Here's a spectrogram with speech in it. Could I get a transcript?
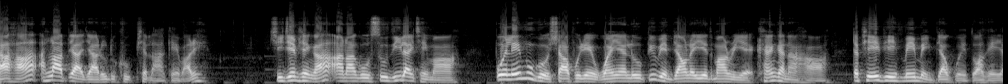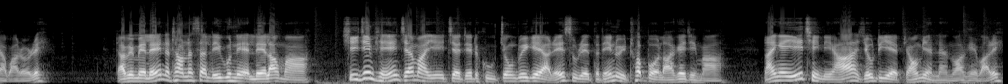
ဒါဟာအလှပြယာရုတစ်ခုဖြစ်လာခဲ့ပါတယ်။ရှီကျင်းဖျင်ကအာဏာကိုစူးစီးလိုက်ချိန်မှာပွင့်လင်းမှုကိုရှာဖွေတဲ့ဝမ်ယန်လိုပြုပြင်ပြောင်းလဲရေးသမားတွေရဲ့အခန်းကဏ္ဍဟာတဖြည်းဖြည်းမှိမ့်မိန်ပြောက်ကွယ်သွားခဲ့ရပါတော့တယ်။ဒါပေမဲ့လည်း2024ခုနှစ်အလယ်လောက်မှာရှီကျင်းဖျင်ကျမ်းမာရေးအကျက်တဲတစ်ခုကြုံတွေ့ခဲ့ရတယ်ဆိုတဲ့သတင်းတွေထွက်ပေါ်လာခဲ့ချိန်မှာနိုင်ငံရေးချိန်တွေဟာရုတ်တရက်ပြောင်းပြန်လည်သွားခဲ့ပါတယ်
